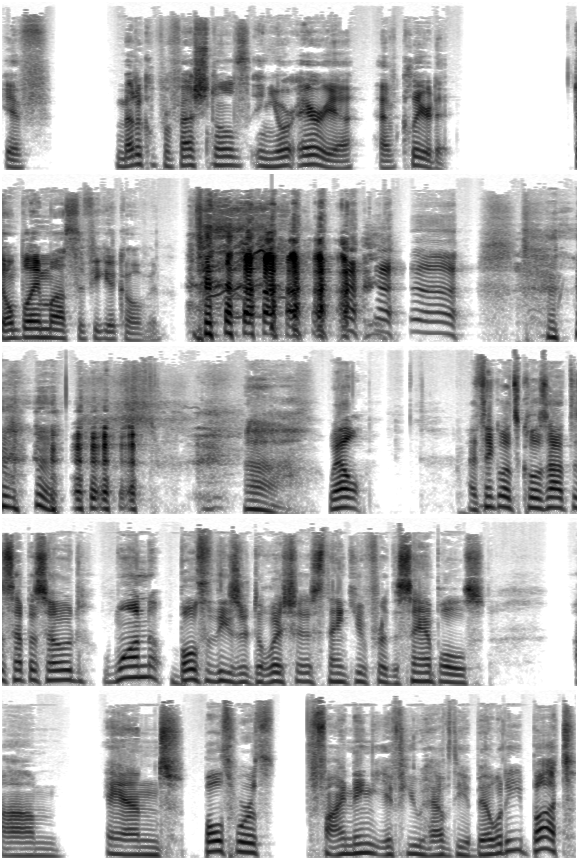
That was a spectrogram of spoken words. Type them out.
if medical professionals in your area have cleared it. Don't blame us if you get COVID. Well, I think let's close out this episode. One, both of these are delicious. Thank you for the samples. Um, and both worth finding if you have the ability. But,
